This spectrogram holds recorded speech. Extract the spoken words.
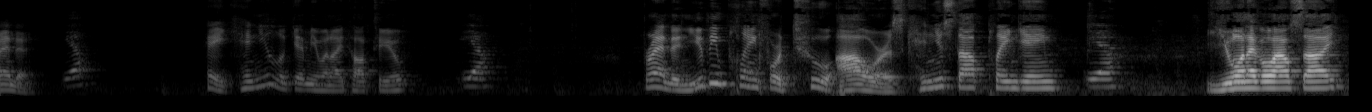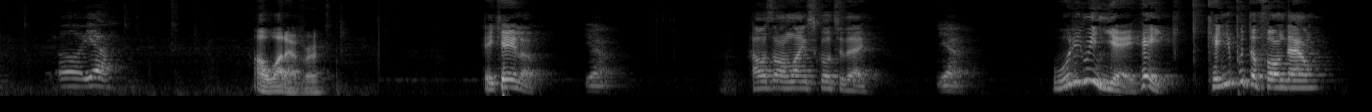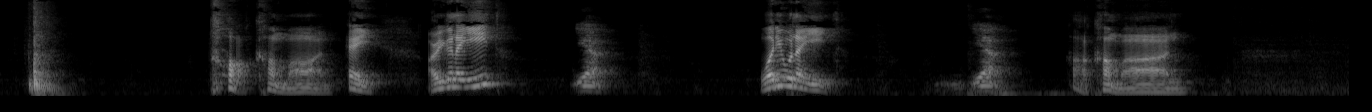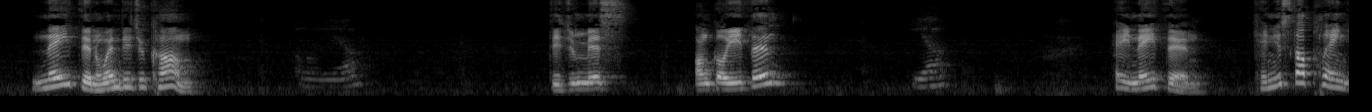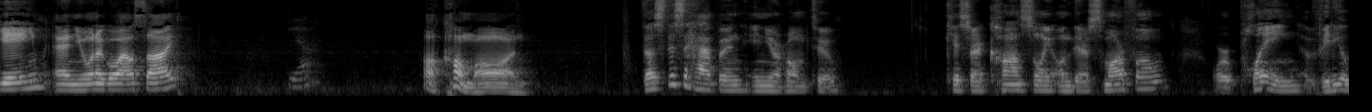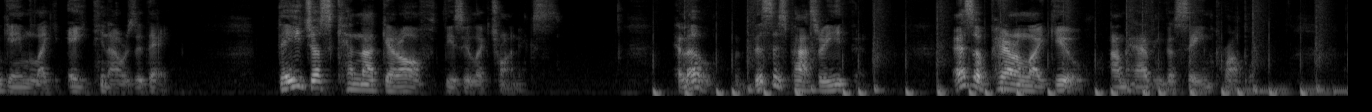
Brandon. Yeah? Hey, can you look at me when I talk to you? Yeah. Brandon, you've been playing for two hours. Can you stop playing game? Yeah. You want to go outside? Oh, uh, yeah. Oh, whatever. Hey, Caleb. Yeah. How was online school today? Yeah. What do you mean, yay? Hey, can you put the phone down? Oh, come on. Hey, are you gonna eat? Yeah, What do you wanna eat? yeah. Oh, come on. Nathan, when did you come? Oh, yeah? Did you miss Uncle Ethan? Yeah. Hey, Nathan, can you stop playing game and you wanna go outside? Yeah. Oh, come on. Does this happen in your home too? Kids are constantly on their smartphone or playing a video game like 18 hours a day. They just cannot get off these electronics. Hello, this is Pastor Ethan. As a parent like you, I'm having the same problem.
